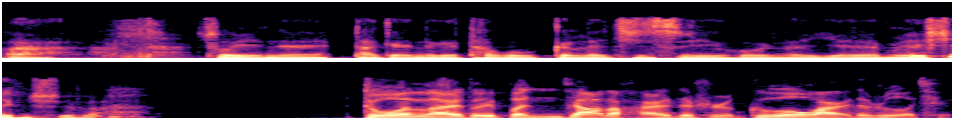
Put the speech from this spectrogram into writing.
啊。所以呢，大概那个特务跟了几次以后呢，也没有兴趣了。周恩来对本家的孩子是格外的热情，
